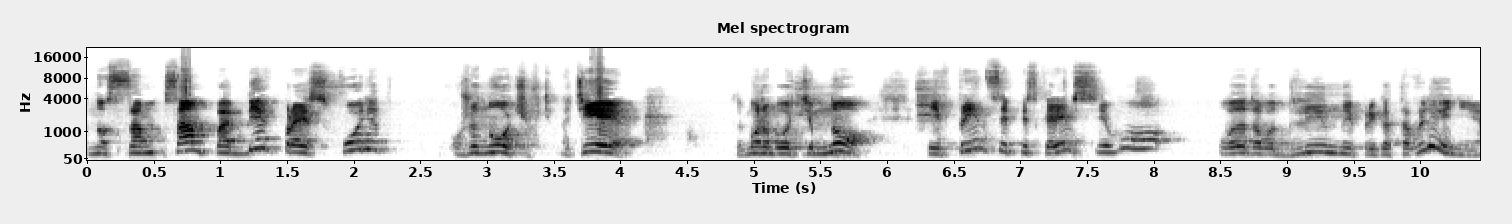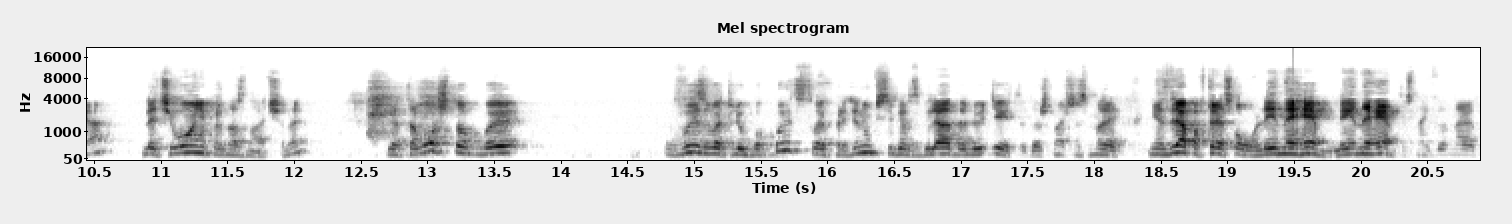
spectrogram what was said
но сам, сам побег происходит уже ночью, в темноте. Как можно было темно. И, в принципе, скорее всего, вот это вот длинные приготовления, для чего они предназначены? Для того, чтобы вызвать любопытство и притянуть к себе взгляды людей. Ты даже начал смотреть. Не зря повторяю слово лейнегем, лейнегем. То есть,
